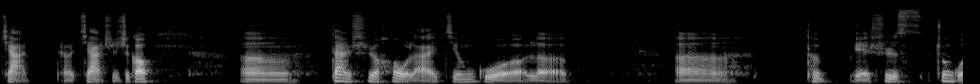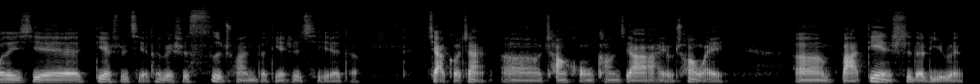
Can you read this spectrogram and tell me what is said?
价呃价值之高，嗯，但是后来经过了呃，特别是中国的一些电视企业，特别是四川的电视企业的价格战，呃，长虹、康佳还有创维，呃，把电视的利润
